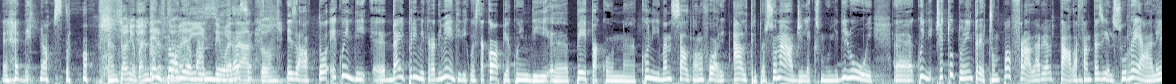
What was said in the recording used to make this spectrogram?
eh, del nostro Antonio Banderas. Antonio Banderas. Esatto. esatto fatto e quindi eh, dai primi tradimenti di questa coppia, quindi eh, Pepa con, con, Ivan, saltano fuori altri personaggi, l'ex moglie di lui, eh, quindi c'è tutto un intreccio un po' fra la realtà, la fantasia e il surreale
